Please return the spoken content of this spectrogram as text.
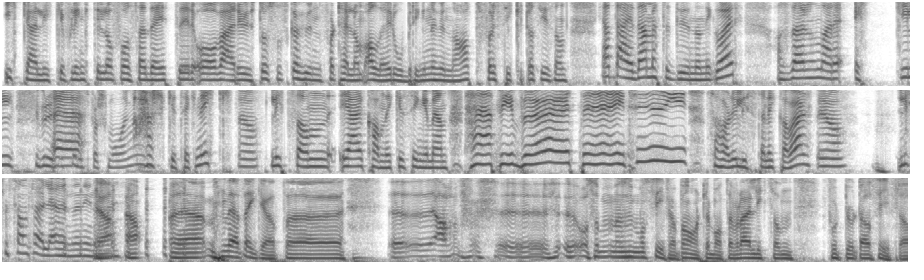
ikke er like flink til å få seg dater og være ute, og så skal hun fortelle om alle erobringene hun har hatt, for sikkert å si sånn Ja, deg der møtte du noen i går. Altså det er en sånn derre ekkel eh, hersketeknikk. Ja. Litt sånn jeg kan ikke synge med en 'happy birthday to you', så har de lyst allikevel. Ja. Litt sånn føler jeg hun venninnen Ja, ja. Eh, men jeg tenker at eh, eh, ja, Og så må- si fra på en ordentlig måte, for det er litt sånn fort gjort å si fra,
